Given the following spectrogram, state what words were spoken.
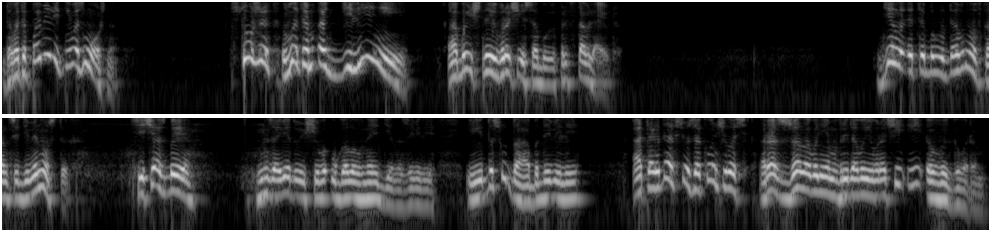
Да в это поверить невозможно. Что же в этом отделении обычные врачи собой представляют? Дело это было давно, в конце 90-х. Сейчас бы на заведующего уголовное дело завели и до суда бы довели. А тогда все закончилось разжалованием в рядовые врачи и выговором.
